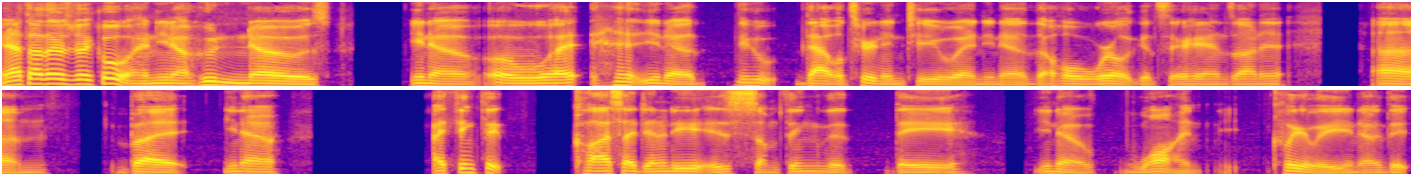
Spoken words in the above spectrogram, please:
And I thought that was really cool. And you know, who knows, you know, oh what you know, who that will turn into when, you know, the whole world gets their hands on it. Um but, you know, I think that class identity is something that they, you know, want clearly, you know, that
